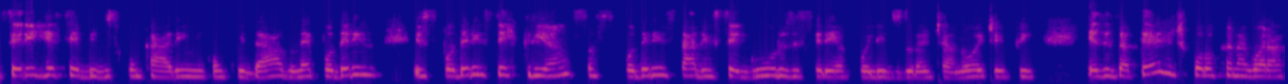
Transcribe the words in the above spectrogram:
serem recebidos com carinho, com cuidado, né? Poderem, eles poderem ser crianças, poderem estarem seguros e serem acolhidos durante a noite, enfim. E às vezes até a gente colocando agora à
